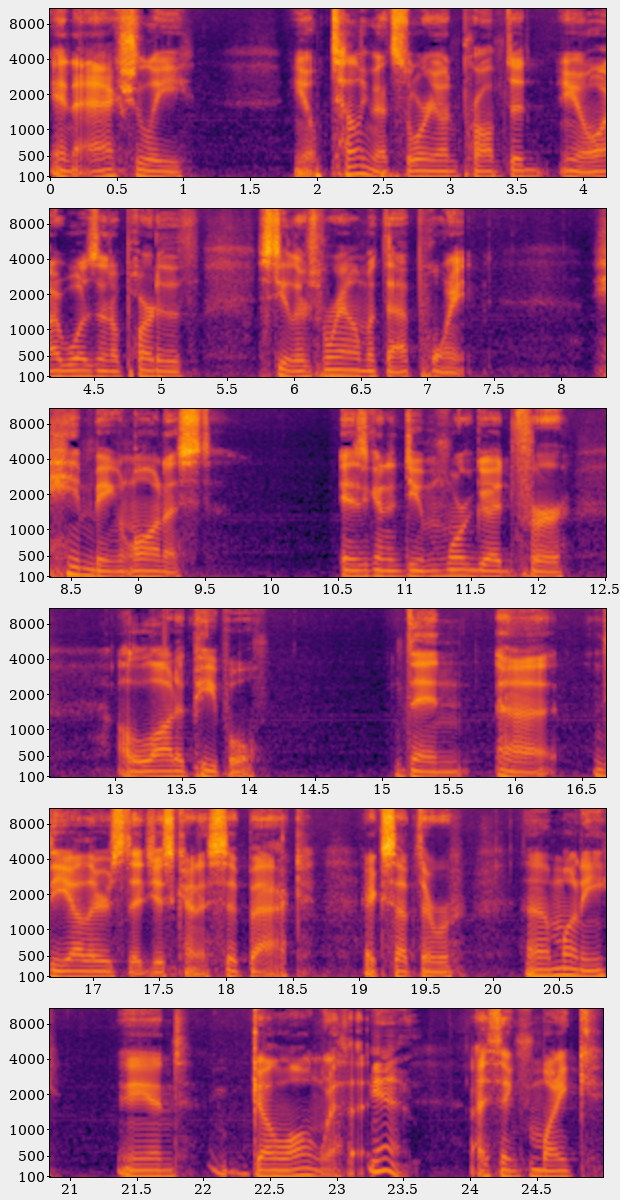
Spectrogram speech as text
and actually, you know, telling that story unprompted. You know, I wasn't a part of the Steelers realm at that point. Him being honest is going to do more good for a lot of people than uh, the others that just kind of sit back, accept their uh, money, and go along with it. yeah. I think Mike,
